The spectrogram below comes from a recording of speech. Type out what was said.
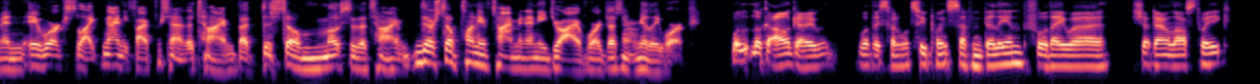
and it works like 95% of the time, but there's still most of the time, there's still plenty of time in any drive where it doesn't really work. Well, look Argo, what they spent, what, 2.7 billion before they were shut down last week.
